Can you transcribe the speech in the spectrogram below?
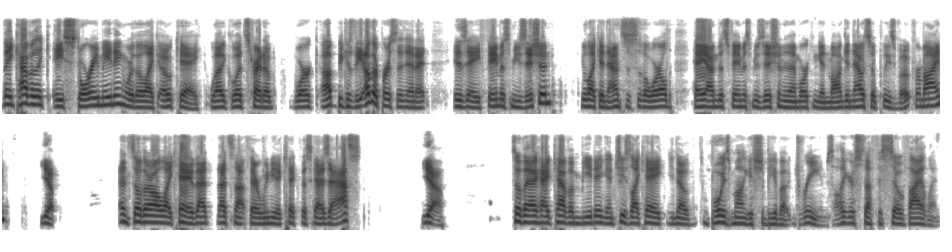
they have like a story meeting where they're like, okay, like let's try to work up because the other person in it is a famous musician who like announces to the world, hey, I'm this famous musician and I'm working in manga now, so please vote for mine. Yep. And so they're all like, hey, that that's not fair. We need to kick this guy's ass. Yeah. So they like, have a meeting, and she's like, "Hey, you know, boys manga should be about dreams. All your stuff is so violent,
